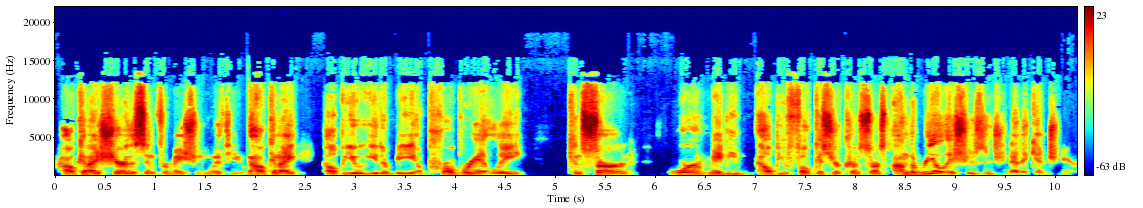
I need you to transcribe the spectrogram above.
How can I share this information with you? How can I help you either be appropriately concerned or maybe help you focus your concerns on the real issues in genetic engineering?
